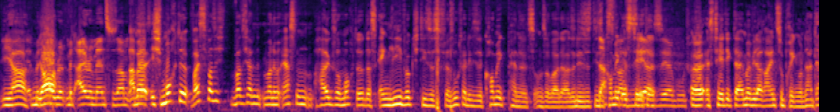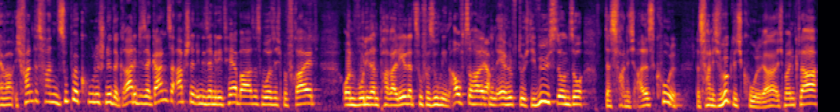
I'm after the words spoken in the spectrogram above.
Ja, äh, mit, ja. Iron, mit Iron Man zusammen. Aber ich mochte, weißt du, was ich, was ich an meinem ersten Hulk so mochte? Dass Ang Lee wirklich dieses versucht hat, diese Comic-Panels und so weiter, also dieses, diese Comic-Ästhetik äh, Ästhetik da immer wieder reinzubringen. Und der war, ich fand, das waren super coole Schnitte. Gerade dieser ganze Abschnitt in dieser Militärbasis, wo er sich befreit und wo die dann parallel dazu versuchen, ihn aufzuhalten ja. und er hüpft durch die Wüste und so. Das fand ich alles cool. Mhm. Das fand ich wirklich cool, ja. Ich meine, klar,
